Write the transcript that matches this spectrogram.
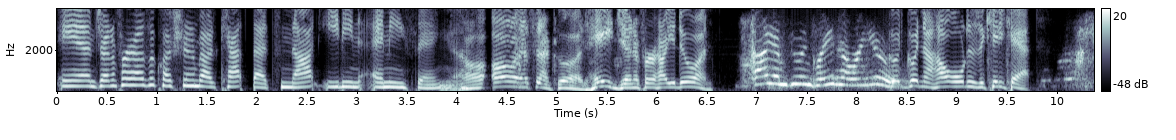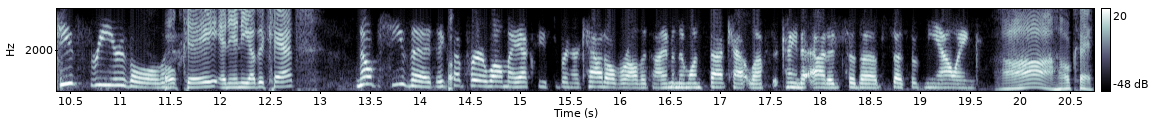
and Jennifer has a question about a cat that's not eating anything. Oh, oh, that's not good. Hey, Jennifer, how you doing? Hi, I'm doing great. How are you? Good, good. Now, how old is the kitty cat? She's three years old. Okay, and any other cats? Nope, she's it. Except for, well, my ex used to bring her cat over all the time, and then once that cat left, it kind of added to the obsessive meowing. Ah, okay.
